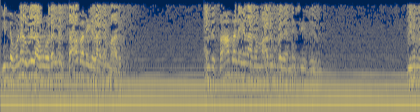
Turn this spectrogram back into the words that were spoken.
இந்த உணர்வுகள் அவங்க உடனே சாபனைகளாக மாறும் அந்த சாபனைகளாக மாறும்போது என்ன செய்யுது இவங்க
